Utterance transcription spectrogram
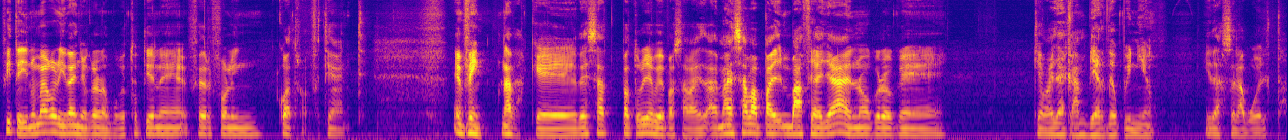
Fíjate, y no me hago ni daño, claro, porque esto tiene Feather Falling 4, efectivamente. En fin, nada, que de esa patrulla voy a pasar. Además, esa va, hacia allá, no creo que, que vaya a cambiar de opinión y darse la vuelta.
